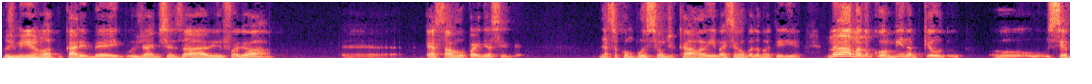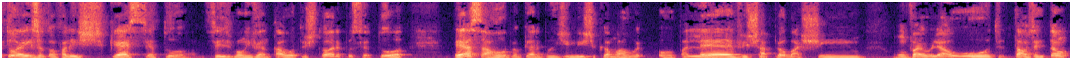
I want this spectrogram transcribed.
os meninos lá, para o Caribé e para o Jaime Cesário e falei, ó, é, essa roupa aí dessa, dessa composição de carro aí vai ser roupa da bateria. Não, mas não combina porque o, o, o setor é isso, eu falei, esquece setor. Vocês vão inventar outra história para o setor. Essa roupa eu quero para o ritmista, que é uma roupa, roupa leve, chapéu baixinho, um vai olhar o outro e tal. Então,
